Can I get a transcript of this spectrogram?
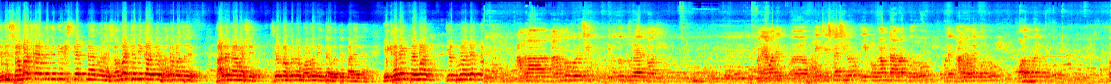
যদি সমাজ কাউকে যদি এক্সপেক্ট না করে, সমাজ যদি কাউকে ভালোবাসে, ভালো না বাসে, সে কখনো বড় নেতা হতে পারে না। এখানেই প্রমাণ যে দু হাজার আমরা আরম্ভ করেছি বিগত দু হাজার ন দিয়ে। মানে আমাদের অনেক চেষ্টা ছিল, এই প্রোগ্রামটা আমরা করব, অনেক ভালোভাবে করব, বড় করে করব। তো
